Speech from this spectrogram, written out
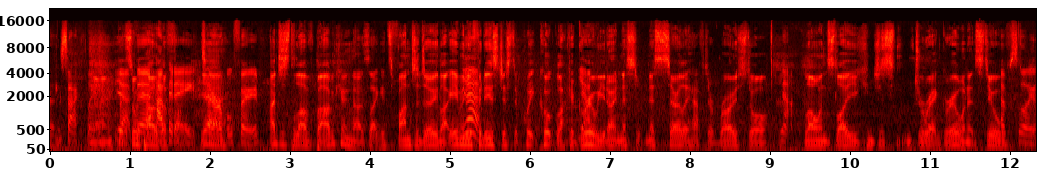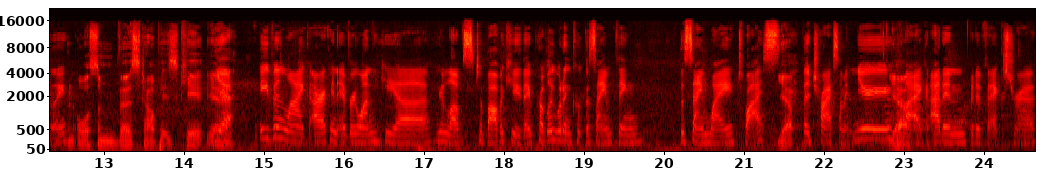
Yeah. exactly. Yeah. Yeah, they're part of the happy to eat Yeah. terrible food. I just love barbecuing though. It's like it's fun to do. Like even Yeah. if it is just a quick cook, like a Yeah. grill, you don't nece- necessarily have to roast or No. low and slow. You can just direct grill, and it's still Absolutely. an awesome versatile piece of kit. Yeah. Yeah. Even like I reckon everyone here who loves to barbecue, they probably wouldn't cook the same thing the same way twice. Yep. They'd try something new, Yep. like add in a bit of extra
